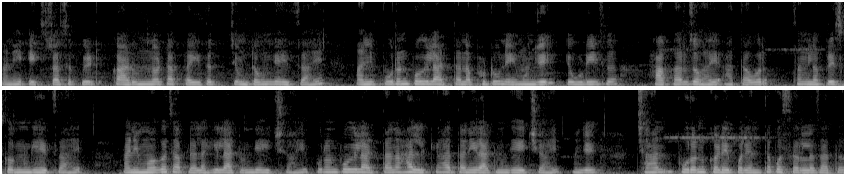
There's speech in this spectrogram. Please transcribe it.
आणि एक्स्ट्राचं पीठ काढून न टाकता इथं चिमटवून घ्यायचं आहे आणि पुरणपोळी लाटताना फुटू नये म्हणजे एवढीच आकार जो आहे हातावर चांगला प्रेस करून घ्यायचा आहे. आणि मगच आपल्याला ही लाटून घ्यायची आहे. पुरणपोळी लाटताना हलक्या हाताने लाटून घ्यायची आहे. म्हणजे छान पुरण कडेपर्यंत पसरलं जातं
